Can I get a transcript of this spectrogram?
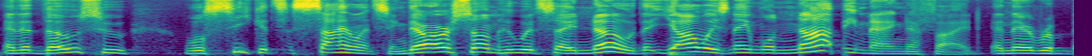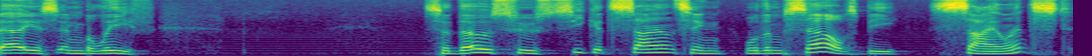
And that those who will seek its silencing. There are some who would say, no, that Yahweh's name will not be magnified, and they're rebellious in belief. So those who seek its silencing will themselves be silenced,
